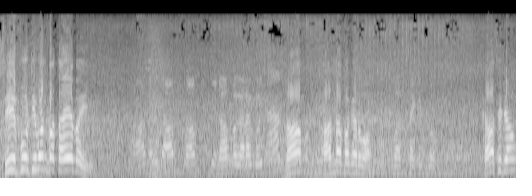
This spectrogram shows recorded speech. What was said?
सी फोर्टी वन बताए भाई। नाम नाम के नाम वगैरह कोई? नाम आना अग्रवाल सेकंड फ्लोर कहाँ से जाऊँ?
